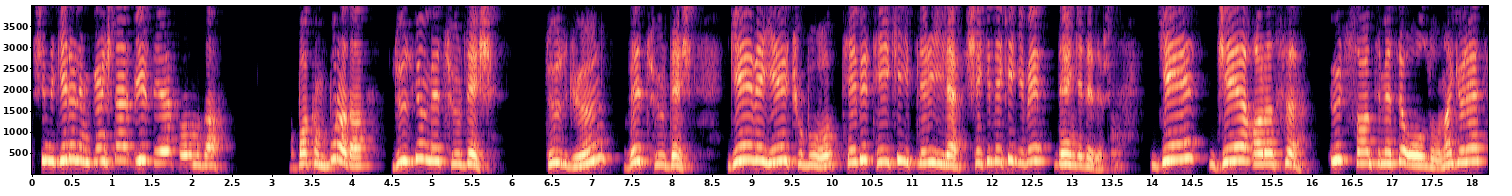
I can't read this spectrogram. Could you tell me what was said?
Şimdi gelelim gençler bir diğer sorumuza. Bakın burada düzgün ve türdeş, düzgün ve türdeş G ve Y çubuğu T1 T2 ipleri ile şekildeki gibi dengededir. G, C arası 3 santimetre olduğuna göre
